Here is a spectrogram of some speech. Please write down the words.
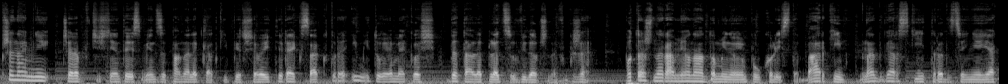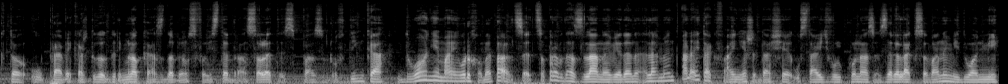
Przynajmniej czerep wciśnięty jest między panele klatki piersiowej T-Rexa, które imitują jakoś detale pleców widoczne w grze. Potężne ramiona dominują półkoliste barki, nadgarstki tradycyjnie jak to u prawie każdego Grimlocka zdobią swoiste bransolety z pazurów Dinka, dłonie mają ruchome palce, co prawda zlane w jeden element, ale i tak fajnie, że da się ustawić Vulkuna ze zrelaksowanymi dłońmi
